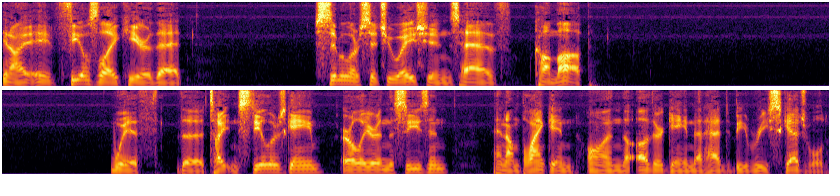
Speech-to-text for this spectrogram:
you know, it feels like here that similar situations have come up with the Titans Steelers game earlier in the season, and I'm blanking on the other game that had to be rescheduled.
